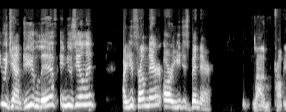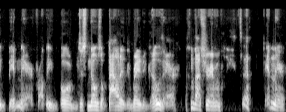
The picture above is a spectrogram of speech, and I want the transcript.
Kiwi Jam? Do you live in New Zealand? Are you from there, or you just been there? Well, I've probably been there, probably, or just knows about it and ready to go there. I'm not sure everybody's been there.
